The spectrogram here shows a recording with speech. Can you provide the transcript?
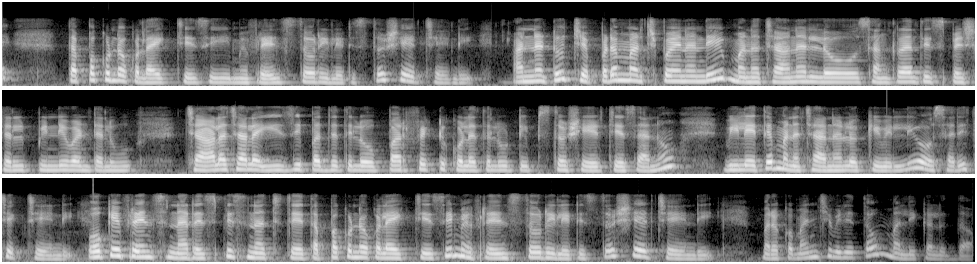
తప్పకుండా ఒక లైక్ చేసి మీ ఫ్రెండ్స్తో రిలేటివ్స్తో షేర్ చేయండి. అన్నట్టు చెప్పడం మర్చిపోయానండి మన ఛానల్లో సంక్రాంతి స్పెషల్ పిండి వంటలు చాలా చాలా ఈజీ పద్ధతిలో పర్ఫెక్ట్ కొలతలు టిప్స్తో షేర్ చేశాను. వీలైతే మన ఛానల్లోకి వెళ్ళి ఓసారి చెక్ చేయండి. ఓకే ఫ్రెండ్స్ నా రెసిపీస్ నచ్చితే తప్పకుండా ఒక లైక్ చేసి మీ ఫ్రెండ్స్తో రిలేటివ్స్తో షేర్ చేయండి. మరొక మంచి వీడియోతో మళ్ళీ కలుద్దాం.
